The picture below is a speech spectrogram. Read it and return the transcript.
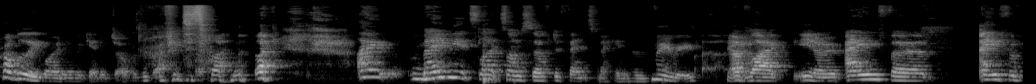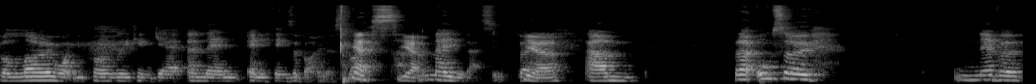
probably won't ever get a job as a graphic designer. like, I maybe it's like some self defense mechanism Maybe. of like you know aim for aim for below what you probably can get, and then anything's a bonus. Like, Yes, yeah. maybe that's it. But yeah. um, but I also never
